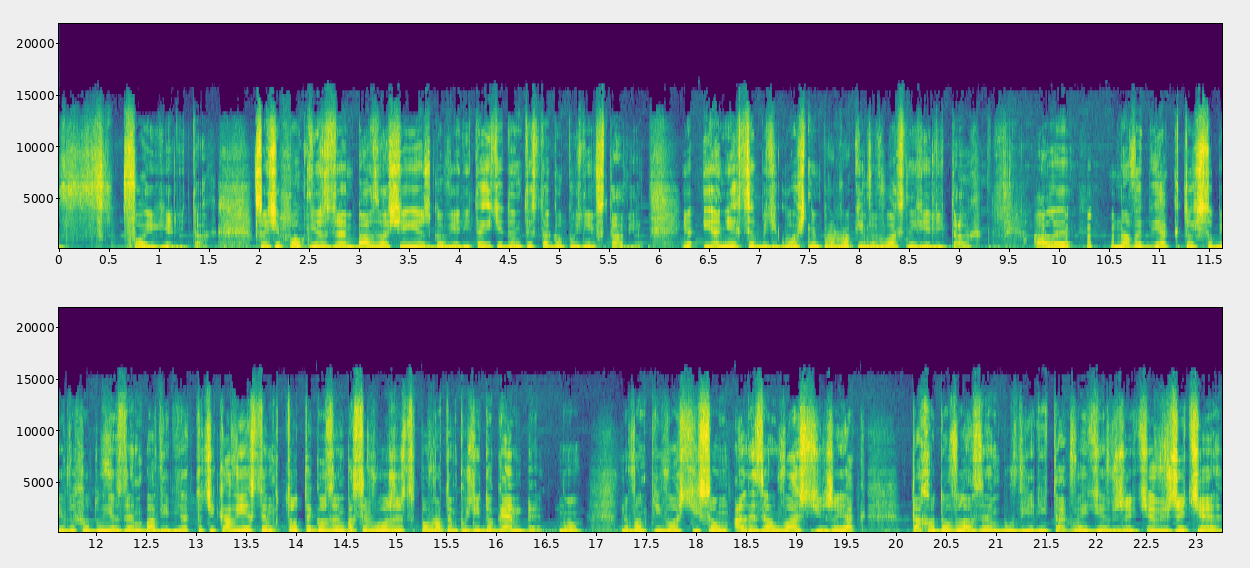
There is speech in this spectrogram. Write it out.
W twoich jelitach. W sensie połkniesz zęba, zasiejesz go w jelitach i ci dentysta go później wstawi. Ja, ja nie chcę być głośnym prorokiem we własnych jelitach, ale nawet jak ktoś sobie wyhoduje zęba w jelitach, to ciekawy jestem, kto tego zęba se włoży z powrotem później do gęby. No, no wątpliwości są, ale zauważcie, że jak ta hodowla zębów w jelitach wejdzie w życie, w życie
